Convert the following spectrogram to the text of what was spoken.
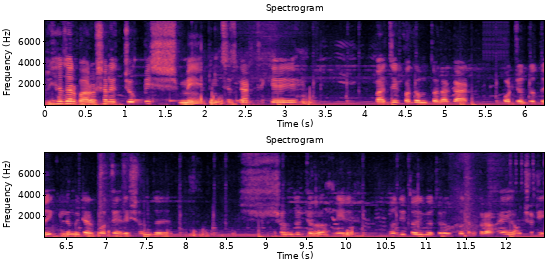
দুই হাজার বারো সালের চব্বিশ মে প্রিন্সেস ঘাট থেকে বাজে কদমতলা ঘাট পর্যন্ত দুই কিলোমিটার পথের সৌন্দর্য নদী তৈরিগতের উদ্বোধন করা হয়। এই অংশটি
